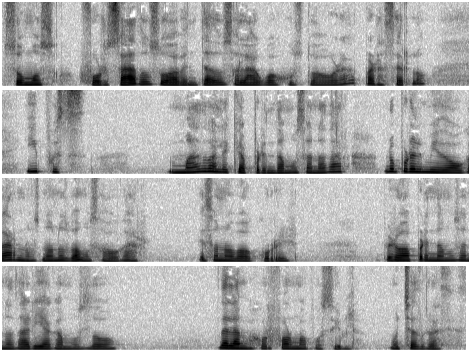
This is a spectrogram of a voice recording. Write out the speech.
Somos forzados o aventados al agua justo ahora para hacerlo. Y pues más vale que aprendamos a nadar, no por el miedo a ahogarnos, no nos vamos a ahogar. Eso no va a ocurrir. Pero aprendamos a nadar y hagámoslo de la mejor forma posible. Muchas gracias.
